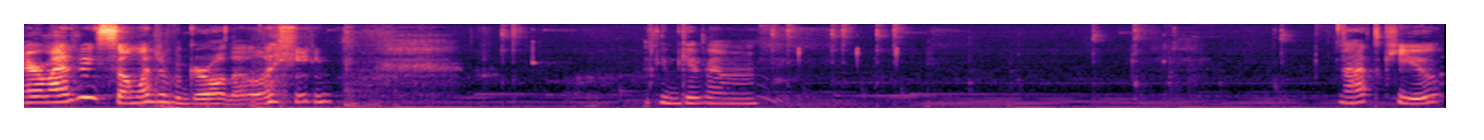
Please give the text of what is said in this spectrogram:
It reminds me so much of a girl though, like could give him That's cute.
